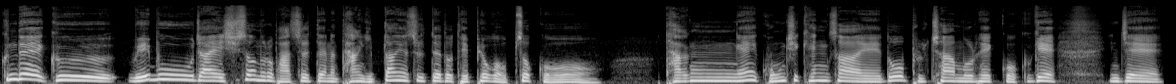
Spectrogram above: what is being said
근데 그 외부자의 시선으로 봤을 때는 당 입당했을 때도 대표가 없었고 당의 공식 행사에도 불참을 했고 그게 이제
